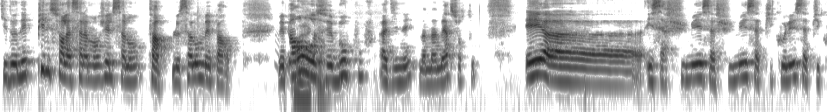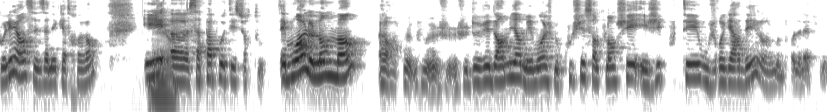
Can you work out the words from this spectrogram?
qui donnait pile sur la salle à manger et le salon, enfin le salon de mes parents. Mes parents fait beaucoup à dîner, ma, mère surtout. Et, euh, et ça fumait, ça fumait, ça picolait, ça picolait, hein, c'est les années 80. Et euh, ça papotait surtout. Et moi, le lendemain, alors je, devais dormir, mais moi je me couchais sur le plancher et j'écoutais ou je regardais, je me prenais la fumée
